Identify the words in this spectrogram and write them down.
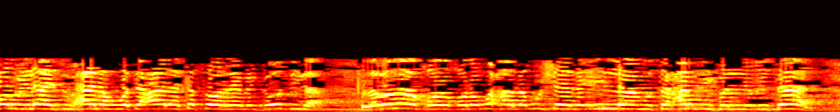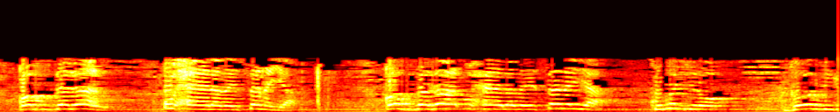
qoluu ilaahay subxaanahu wa tacaala ka soo reebay goodiga. Labadaa qolo qolo waxaa lagu sheegay ilaa mutaxarifan liqitaal قبضدان أحيل ذي سنيا قبضدان أحيل ذي سنيا كمجر قربك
